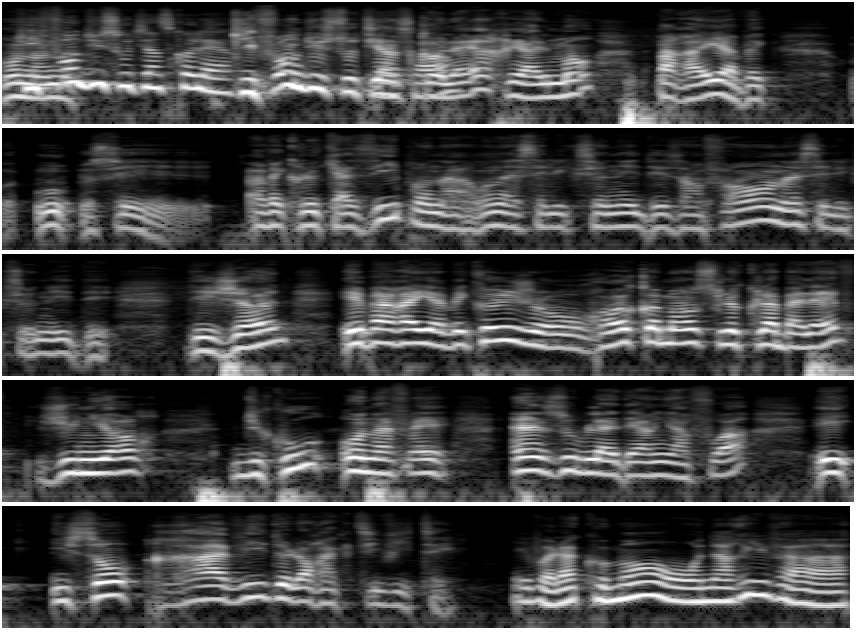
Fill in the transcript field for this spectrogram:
On qui a- font du soutien scolaire. qui font du soutien scolaire réellement. Pareil avec, euh, c'est avec le CASIP, on a, on a sélectionné des enfants, on a sélectionné des, des jeunes. Et pareil avec eux, je recommence le club Aleph junior. Du coup, on a fait un zoom la dernière fois et ils sont ravis de leur activité. Et voilà comment on arrive à,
